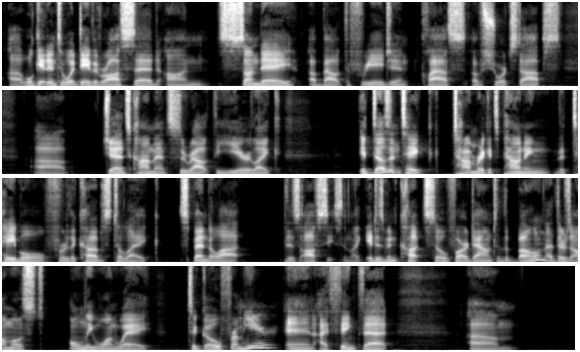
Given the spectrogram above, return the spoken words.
uh, we'll get into what david ross said on sunday about the free agent class of shortstops uh, jed's comments throughout the year like it doesn't take Tom Ricketts pounding the table for the Cubs to like spend a lot this offseason. Like it has been cut so far down to the bone that there's almost only one way to go from here. And I think that, um,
